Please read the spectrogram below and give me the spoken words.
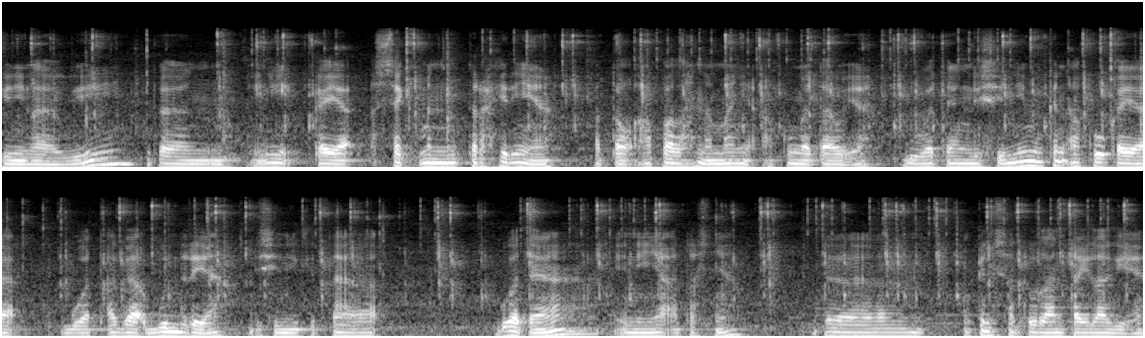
gini lagi. Dan ini kayak segmen terakhirnya atau apalah namanya aku nggak tahu ya. Buat yang di sini mungkin aku kayak buat agak bunder ya. Di sini kita buat ya. Ininya atasnya dan mungkin satu lantai lagi ya.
